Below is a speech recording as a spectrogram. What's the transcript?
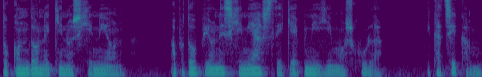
το κοντόν εκείνο σχοινίων από το οποίο εσχηνιάστηκε και πνίγει η μοσχούλα, η κατσίκα μου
